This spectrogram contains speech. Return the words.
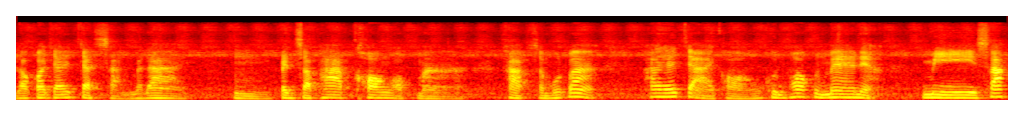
เราก็จะจัดสรรมาได้อืมเป็นสภาพคล่องออกมาครับ สมมุติว่า ค่าใช้จ่ายของคุณพ่อคุณแม่เนี่ยมีสัก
